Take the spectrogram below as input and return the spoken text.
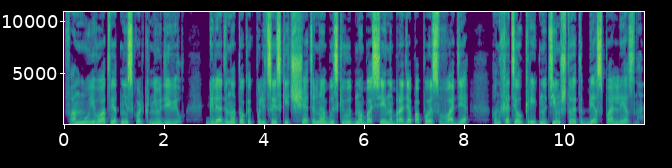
Фанму его ответ нисколько не удивил. Глядя на то, как полицейские тщательно обыскивают дно бассейна, бродя по пояс в воде, он хотел крикнуть им, что это бесполезно,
